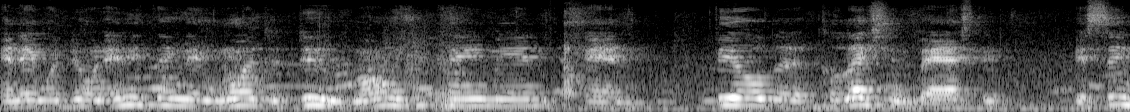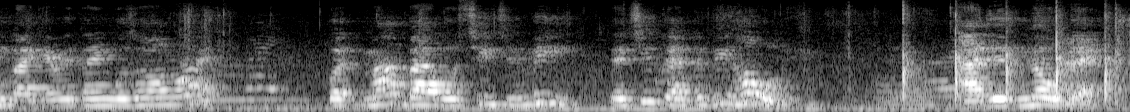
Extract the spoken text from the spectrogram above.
and they were doing anything they wanted to do. As long as you came in and filled the collection basket, it seemed like everything was all right. But my Bible is teaching me that you got to be holy. I didn't know that.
